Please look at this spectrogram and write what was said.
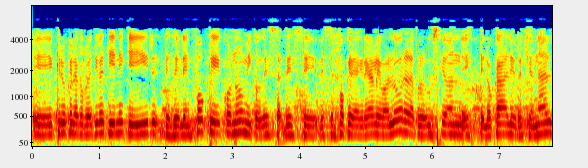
Eh, creo que la cooperativa tiene que ir desde el enfoque económico, de, ese, enfoque de agregarle valor a la producción este, local y regional,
